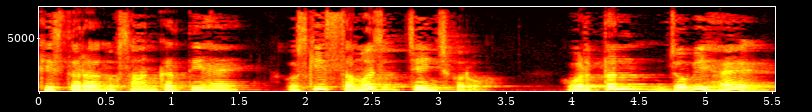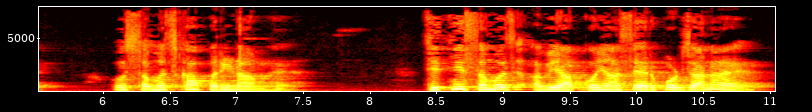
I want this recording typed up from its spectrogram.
किस तरह नुकसान करती है, उसकी समझ चेंज करो। वर्तन जो भी है वो समझ का परिणाम है। जितनी समझ अभी आपको यहाँ से एयरपोर्ट जाना है,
